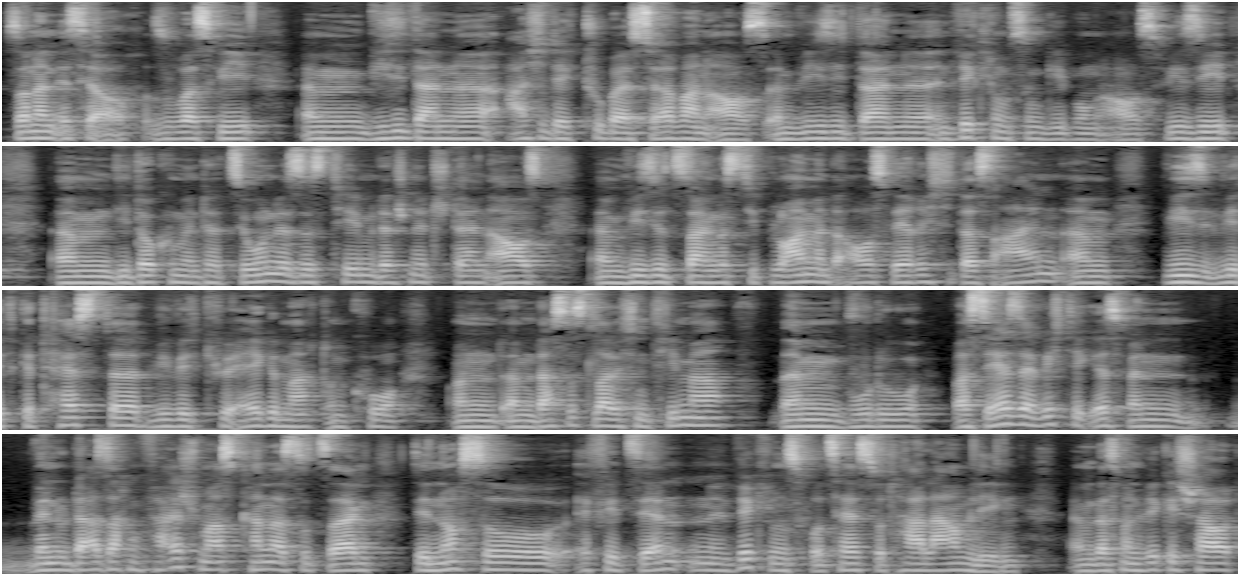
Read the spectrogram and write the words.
sondern ist ja auch sowas wie, ähm, wie sieht deine Architektur bei Servern aus, ähm, wie sieht deine Entwicklungsumgebung aus, wie sieht ähm, die Dokumentation der Systeme, der Schnittstellen aus, ähm, wie sieht sozusagen das Deployment aus, wer richtet das ein, ähm, wie wird getestet, wie wird QA gemacht und Co. Und ähm, das ist, glaube ich, ein Thema, ähm, wo du, was sehr, sehr wichtig ist, wenn, wenn du da Sachen falsch machst, kann das sozusagen den noch so effizienten Entwicklungsprozess total lahmlegen. Ähm, dass man wirklich schaut,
